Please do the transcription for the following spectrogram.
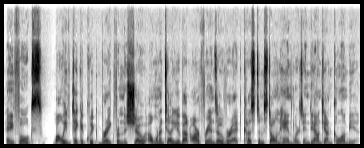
Hey, folks. While we take a quick break from the show, I want to tell you about our friends over at Custom Stone Handlers in downtown Columbia.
